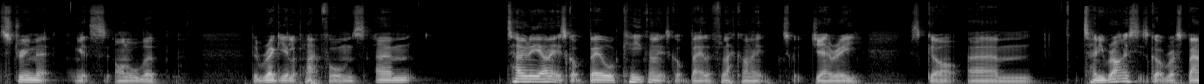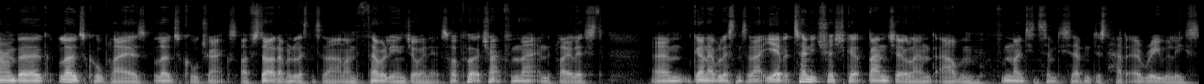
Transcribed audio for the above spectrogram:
stream it. It's on all the the regular platforms. Um, Tony on it. It's got Bill Keith on it. It's got Bela Fleck on it. It's got Jerry. It's got um, Tony Rice. It's got Russ Barenberg. Loads of cool players. Loads of cool tracks. I've started having a listen to that, and I'm thoroughly enjoying it. So I put a track from that in the playlist. Um, go and have a listen to that. Yeah, but Tony Trischka Banjo Land album from 1977 just had a re-release.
